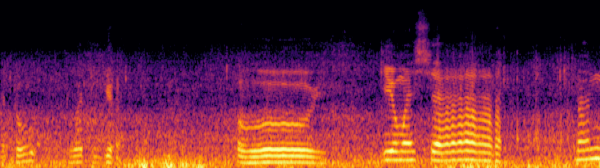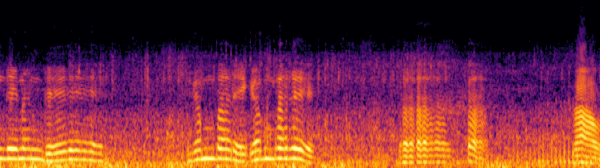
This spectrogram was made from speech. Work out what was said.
satu dua tiga. Oi. Kyo masya nande nande. Gambare gambare. Baka kau.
